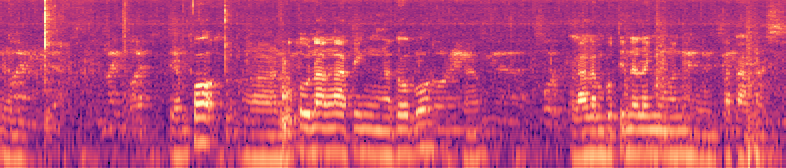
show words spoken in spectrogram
Yan. Yan po. Ah, luto na ang ating adobo. Yan. Palalambutin na lang yung, ano, yung patatas.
